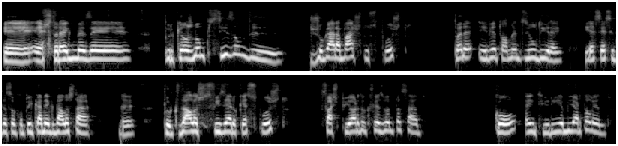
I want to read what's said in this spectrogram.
É, é estranho, mas é porque eles não precisam de jogar abaixo do suposto para eventualmente desiludirem. E essa é a situação complicada em que Dallas está. Né? Porque Dallas, se fizer o que é suposto, faz pior do que fez o ano passado. Com, em teoria, melhor talento.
